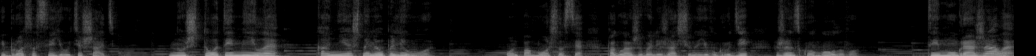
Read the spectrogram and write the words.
и бросился ее утешать. «Ну что ты, милая, конечно, люблю!» Он поморщился, поглаживая лежащую на его груди женскую голову. «Ты ему угрожала?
